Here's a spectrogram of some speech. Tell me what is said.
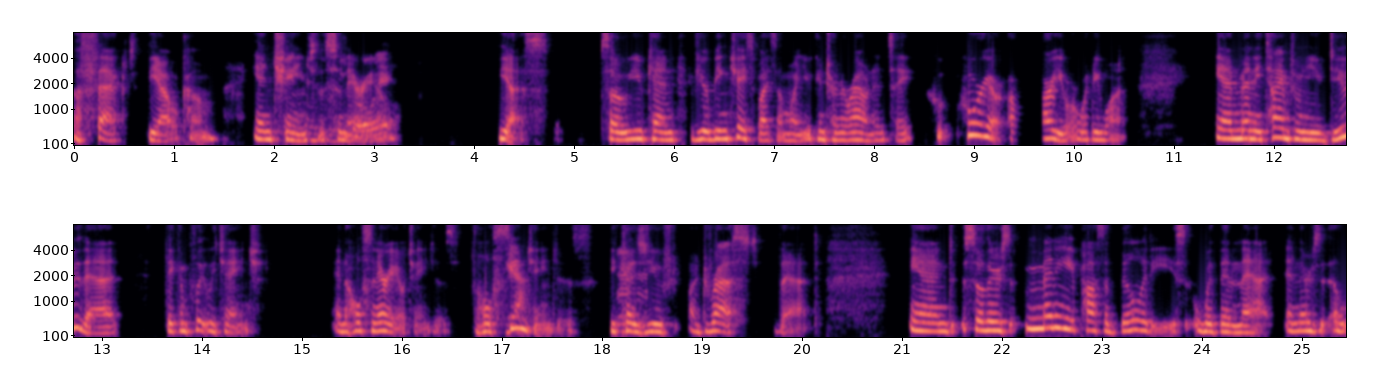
affect the outcome and change the scenario. Yes. So you can, if you're being chased by someone, you can turn around and say, "Who, who are you? Are you, or what do you want?" And many times when you do that, they completely change, and the whole scenario changes. The whole scene yeah. changes because mm-hmm. you've addressed that. And so there's many possibilities within that, and there's a,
